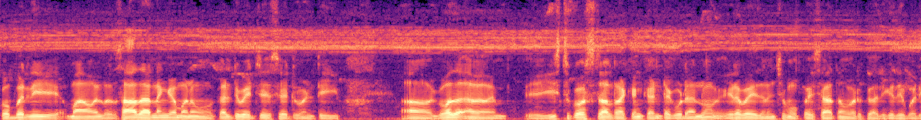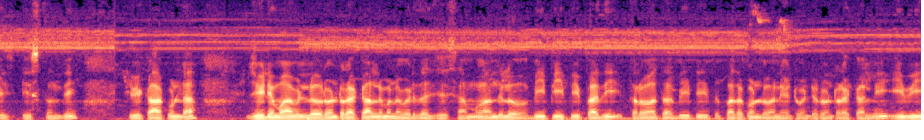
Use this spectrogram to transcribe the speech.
కొబ్బరిని మామూలు సాధారణంగా మనం కల్టివేట్ చేసేటువంటి గోదా ఈస్ట్ కోస్టల్ రకం కంటే కూడాను ఇరవై ఐదు నుంచి ముప్పై శాతం వరకు అధిక దిగుబడి ఇస్తుంది. ఇవి కాకుండా జీడి మామిడిలో రెండు రకాలని మనం విడుదల చేశాము. అందులో బీపీపీ పది తర్వాత బీపీపీ పదకొండు అనేటువంటి రెండు రకాలని. ఇవి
